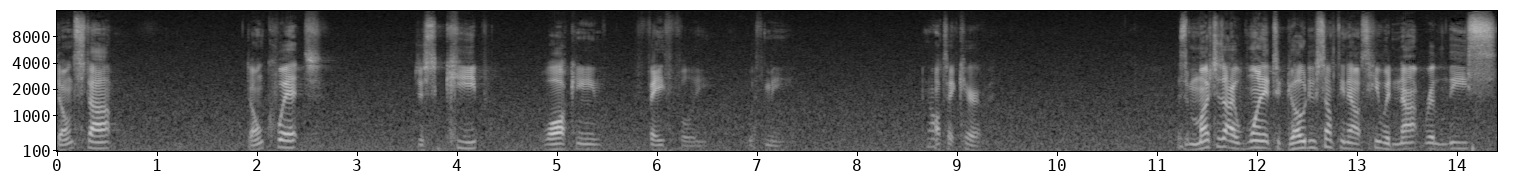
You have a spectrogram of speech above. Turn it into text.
Don't stop. Don't quit. Just keep walking faithfully with me. And I'll take care of it. As much as I wanted to go do something else, he would not release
